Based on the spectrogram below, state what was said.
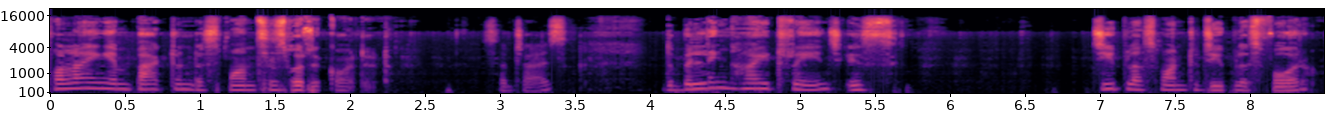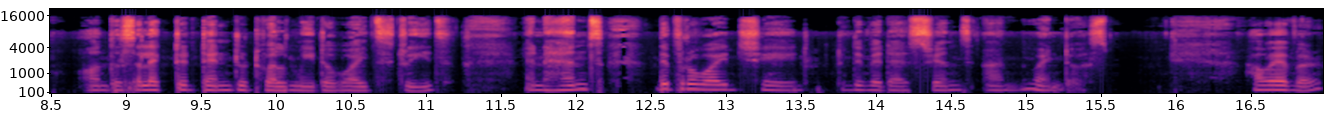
following impact and responses were recorded, such as the building height range is G plus 1 to G plus 4 on the selected 10 to 12 meter wide streets, and hence they provide shade to the pedestrians and vendors. However,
